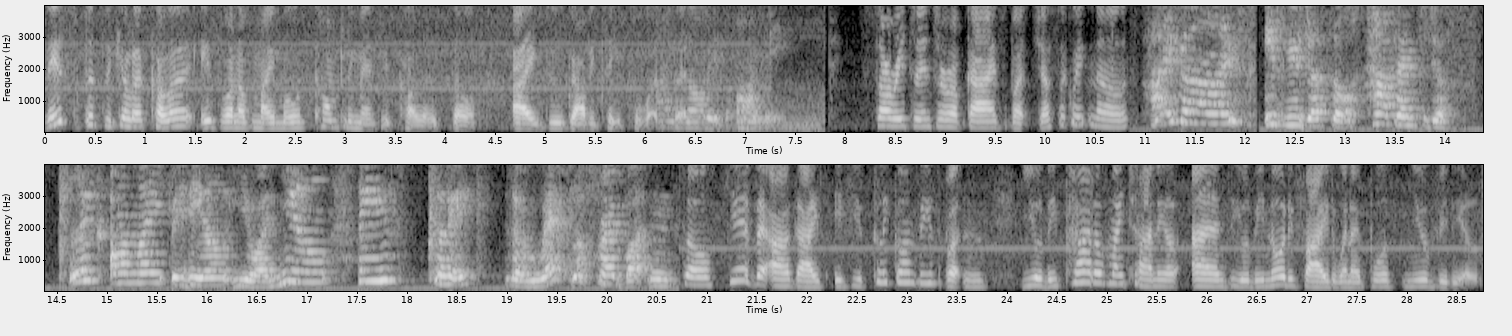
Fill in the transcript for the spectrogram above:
This particular color is one of my most complimented colors. So I do gravitate towards I it. Love it on me. Sorry to interrupt guys, but just a quick note. Hi guys! If you just so happen to just click on my video, you are new, please click the red subscribe button. So here they are guys, if you click on these buttons, you'll be part of my channel and you'll be notified when I post new videos.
